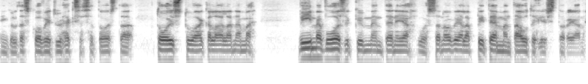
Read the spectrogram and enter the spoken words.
niin kyllä tässä COVID-19 toistuu aika lailla nämä viime vuosikymmenten ja voisi sanoa vielä pitemmän tautihistorian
